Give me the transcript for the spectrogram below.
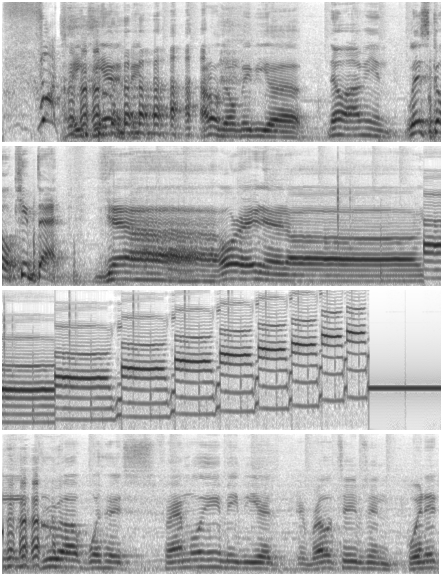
Fuck. Man. I don't know. Maybe uh. No, I mean, let's go. Keep that. Yeah. All right, and uh. He grew up with his family, maybe uh, relatives in Gwinnett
